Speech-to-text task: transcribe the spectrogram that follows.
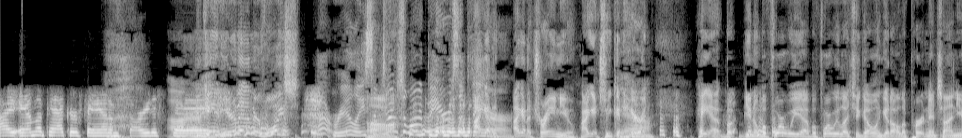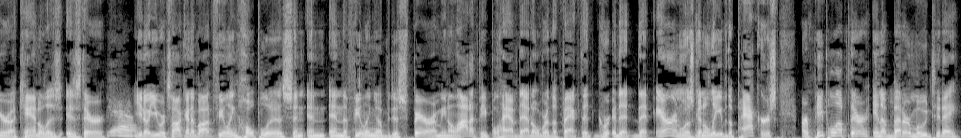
I am a Packer fan. I'm sorry to say you can't hear that in her voice? Not really. Sometimes a lot of Bears up I there. gotta, I gotta train you. I get She can Yeah. hear it. Hey, uh, but you know, before we uh, before we let you go and get all the pertinence on your uh, candle, is is there? Yeah. You know, you were talking about feeling hopeless and, and, and the feeling of despair. I mean, a lot of people have that over the fact that that that Aaron was going to leave the Packers. Are people up there in a better mood today?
